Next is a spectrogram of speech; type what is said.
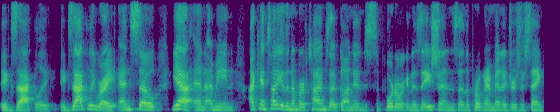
Exactly. Exactly right. And so, yeah. And I mean, I can't tell you the number of times I've gone into support organizations and the program managers are saying,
